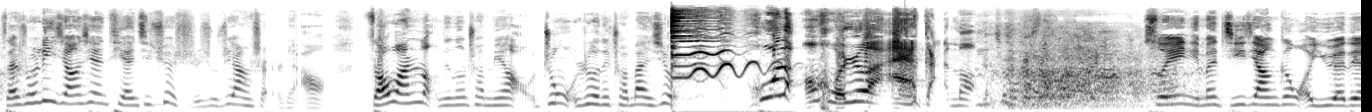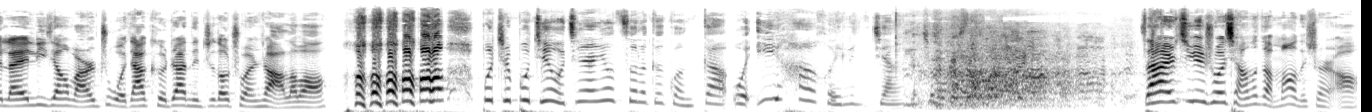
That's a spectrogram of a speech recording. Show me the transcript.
咱说丽江现在天气确实就这样式儿的啊，早晚冷的能穿棉袄，中午热的穿半袖，忽冷忽热，爱，感冒。所以你们即将跟我约的来丽江玩住我家客栈的，知道穿啥了不？不知不觉我竟然又做了个广告，我一号回丽江。咱还是继续说强子感冒的事儿啊，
